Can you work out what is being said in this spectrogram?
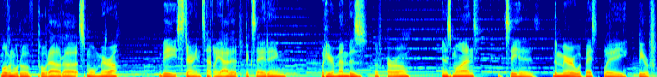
Morven would have pulled out a small mirror, be staring intently at it, fixating what he remembers of Karo in his mind. You'd see his the mirror would basically be ref-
